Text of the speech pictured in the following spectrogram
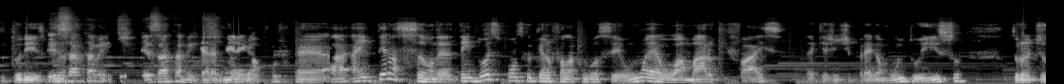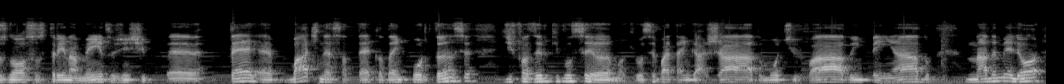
Do turismo. Exatamente, né? exatamente. Era bem legal. É, a, a, interação, né? Tem dois pontos que eu quero falar com você. Um é o amar o que faz, né, que a gente prega muito isso durante os nossos treinamentos. A gente é, te, é, bate nessa tecla da importância de fazer o que você ama, que você vai estar engajado, motivado, empenhado, nada melhor.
